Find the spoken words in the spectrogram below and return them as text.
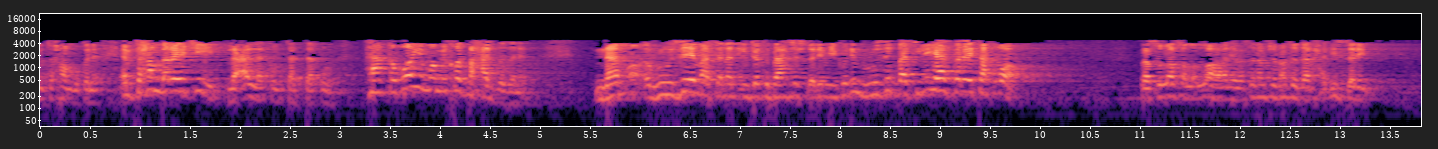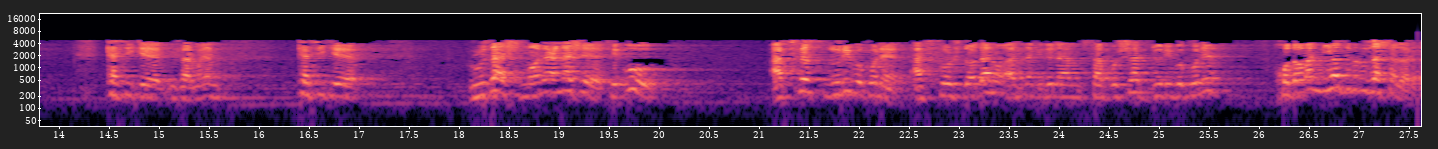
امتحان بکنه. امتحان برای چی؟ لعلکم تتقون. تقوای ما می‌خواد محل بزنه. روزه مثلا اینجا که بحثش داریم می‌کنیم روزه وسیله هست برای تقوا. رسول الله صلی الله علیه و سلم چنانچه در حدیث داریم. کسی که میفرمایند کسی که روزش مانع نشه که او از فسق دوری بکنه از فش دادن و از نمی‌دونم سب و دوری بکنه خداوند نیازی به روزش نداره.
